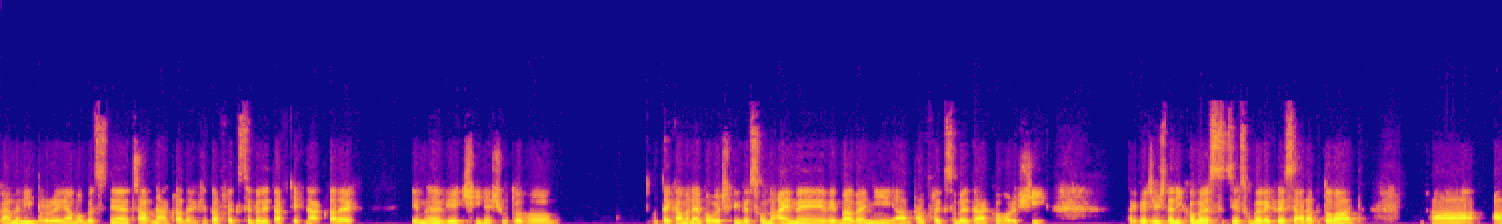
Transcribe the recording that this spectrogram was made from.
kamenným prodejnám obecně třeba v nákladech, že ta flexibilita v těch nákladech je mnohem větší než u toho, té kamenné pobočky, kde jsou nájmy, vybavení a ta flexibilita je jako horší, tak věřím, že ten e-commerce je schopný rychle se adaptovat a, a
